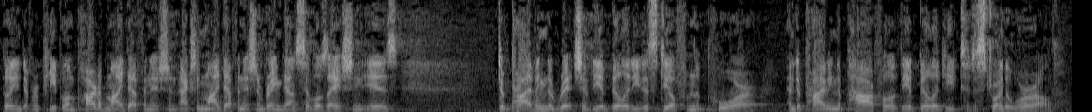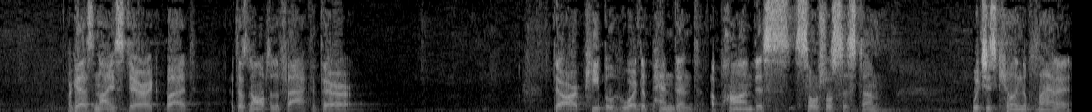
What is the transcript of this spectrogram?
billion different people. And part of my definition, actually my definition of bringing down civilization is depriving the rich of the ability to steal from the poor and depriving the powerful of the ability to destroy the world. Okay, that's nice, Derrick, but that doesn't alter the fact that there are, there are people who are dependent upon this social system which is killing the planet.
